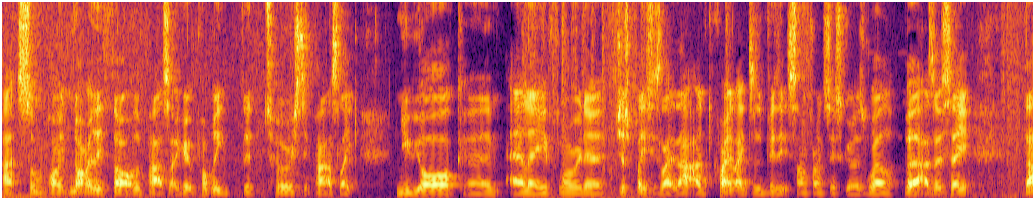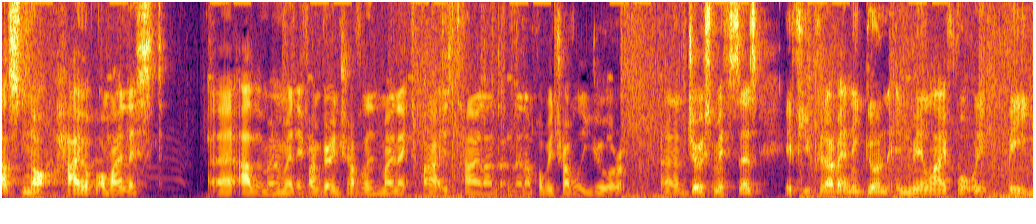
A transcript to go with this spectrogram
at some point. Not really thought of the parts I go. Probably the touristy parts like New York, um, LA, Florida, just places like that. I'd quite like to visit San Francisco as well. But as I say, that's not high up on my list uh, at the moment. If I'm going travelling, my next part is Thailand, and then I'll probably travel Europe. Um, Joe Smith says, if you could have any gun in real life, what would it be?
